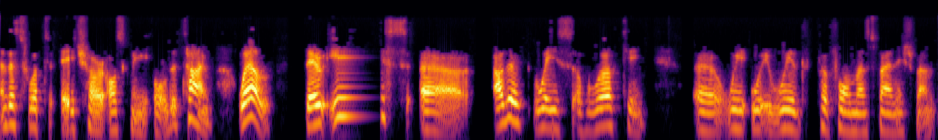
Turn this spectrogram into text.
And that's what HR asks me all the time. Well, there is uh, other ways of working uh, with, with performance management.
